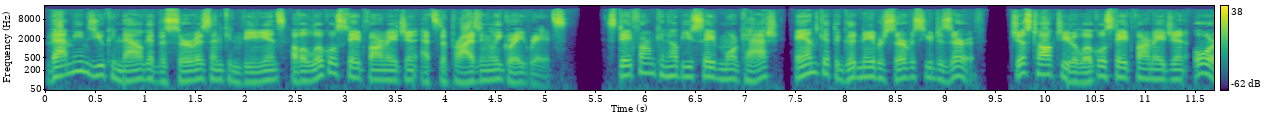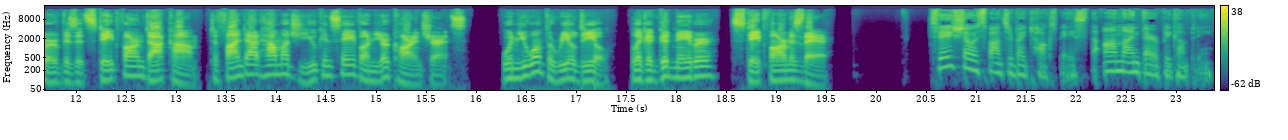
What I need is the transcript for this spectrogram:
That means you can now get the service and convenience of a local State Farm agent at surprisingly great rates. State Farm can help you save more cash and get the good neighbor service you deserve. Just talk to your local State Farm agent or visit statefarm.com to find out how much you can save on your car insurance. When you want the real deal, like a good neighbor, State Farm is there. Today's show is sponsored by Talkspace, the online therapy company.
